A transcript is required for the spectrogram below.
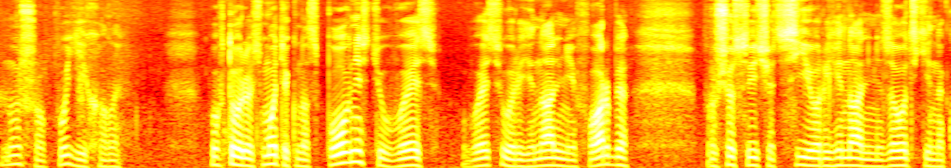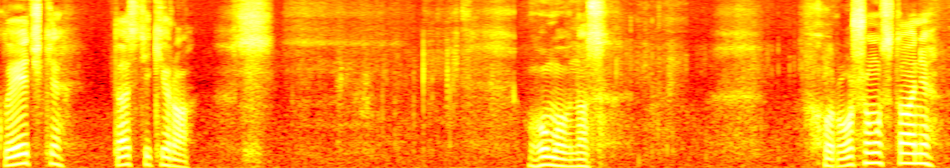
Ну що, поїхали. Повторюсь, мотик у нас повністю весь, весь в оригінальній фарбі, про що свідчать всі оригінальні заводські наклеєчки та стікера. Гума в нас в хорошому стані. —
